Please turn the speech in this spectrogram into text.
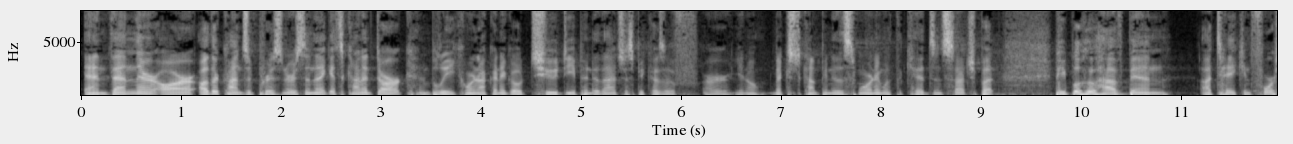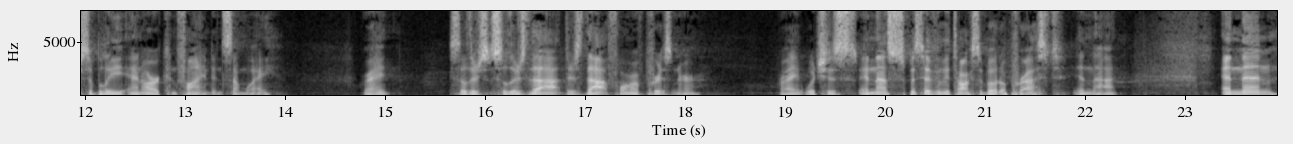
And then there are other kinds of prisoners, and then it gets kind of dark and bleak. We're not going to go too deep into that just because of our you know mixed company this morning with the kids and such. But people who have been uh, taken forcibly and are confined in some way, right? So there's so there's that. There's that form of prisoner, right? Which is and that specifically talks about oppressed in that. And then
